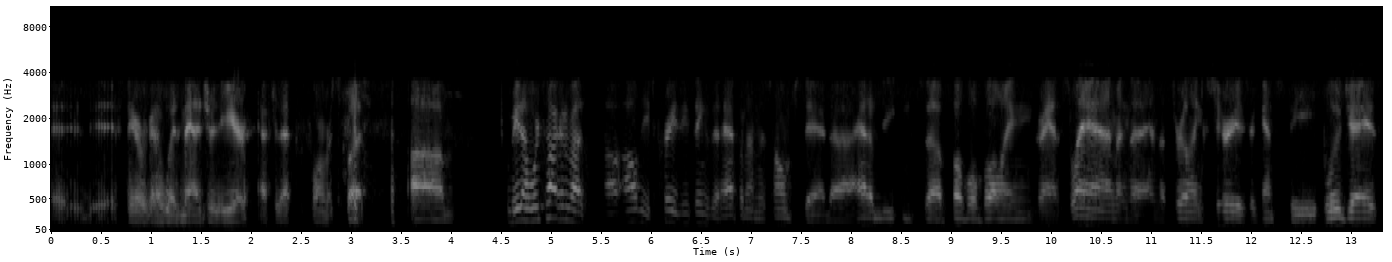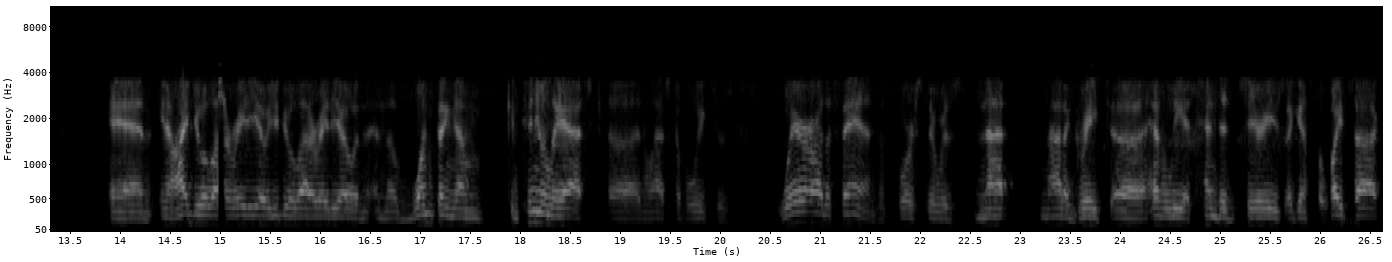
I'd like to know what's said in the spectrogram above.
if they were going to win Manager of the Year after that performance, but. um, you know, we're talking about all these crazy things that happened on this homestand. Uh, Adam Eaton's uh, bubble blowing grand slam and the, and the thrilling series against the Blue Jays. And, you know, I do a lot of radio, you do a lot of radio, and, and the one thing I'm continually asked uh, in the last couple of weeks is, where are the fans? Of course, there was not not a great, uh, heavily attended series against the White Sox.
